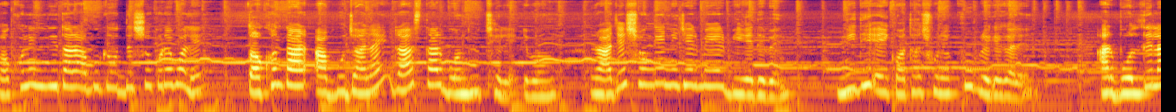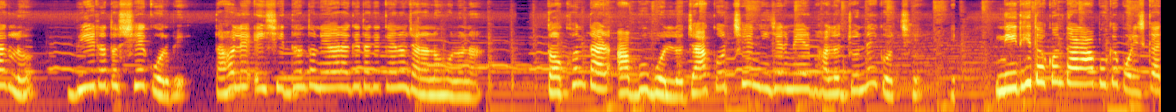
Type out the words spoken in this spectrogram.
তখনই নিধি তার আব্বুকে উদ্দেশ্য করে বলে, তখন তার আব্বু জানায় রাজ তার বন্ধুর ছেলে এবং রাজের সঙ্গে নিজের মেয়ের বিয়ে দেবেন। নিধি এই কথা শুনে খুব রেগে গেলেন। আর বলতে লাগল, বিয়েটা তো সে করবে, তাহলে এই সিদ্ধান্ত নেওয়ার আগে তাকে কেন জানানো হলো না? তখন তার আব্বু বলল, যা করছে নিজের মেয়ের ভালোর জন্যই করছে। নিধি তখন তার আব্বুকে পরিষ্কার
